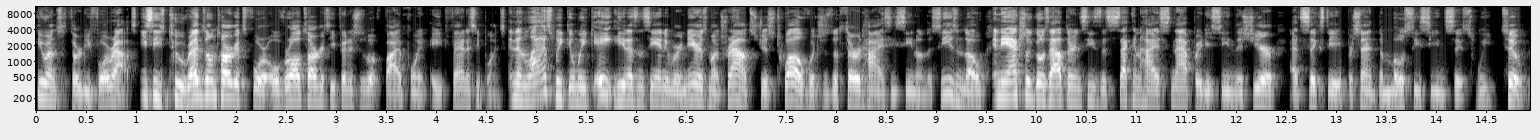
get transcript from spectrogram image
he runs 34 routes. He sees two red zone targets, four overall targets. He finishes with 5.8 fantasy points. And then last week in week eight, he doesn't see anywhere near as much routes, just 12, which is the third highest he's seen on the season, though. And he actually goes out there and sees the second highest snap rate he's seen this year at 68%, the most he's seen since week two.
